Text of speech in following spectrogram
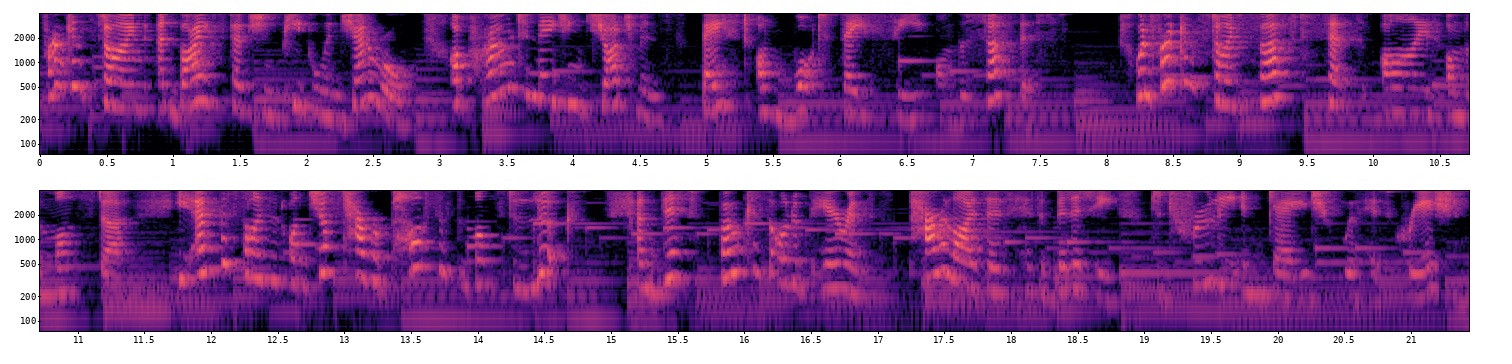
Frankenstein, and by extension people in general, are prone to making judgments based on what they see on the surface. When Frankenstein first sets eyes on the monster, he emphasizes on just how repulsive the monster looks, and this focus on appearance paralyzes his ability to truly engage with his creation.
